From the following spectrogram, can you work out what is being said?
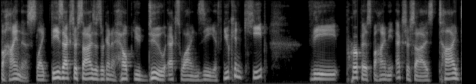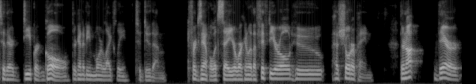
behind this. Like these exercises are going to help you do X, Y, and Z. If you can keep the purpose behind the exercise tied to their deeper goal, they're going to be more likely to do them. For example, let's say you're working with a 50 year old who has shoulder pain. They're not there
